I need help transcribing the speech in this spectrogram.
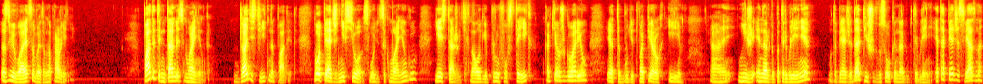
развивается в этом направлении. Падает рентабельность майнинга. Да, действительно падает. Но опять же, не все сводится к майнингу. Есть также технология Proof of Stake, как я уже говорил. Это будет, во-первых, и э, ниже энергопотребление. Вот опять же, да, пишут высокое энергопотребление. Это опять же связано,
